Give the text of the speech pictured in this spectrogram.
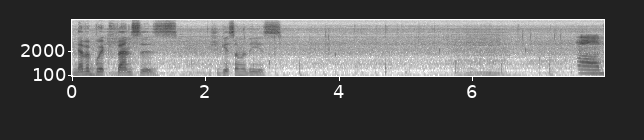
Nether brick fences. You should get some of these. Um.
